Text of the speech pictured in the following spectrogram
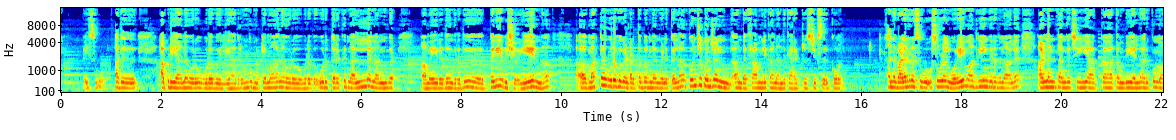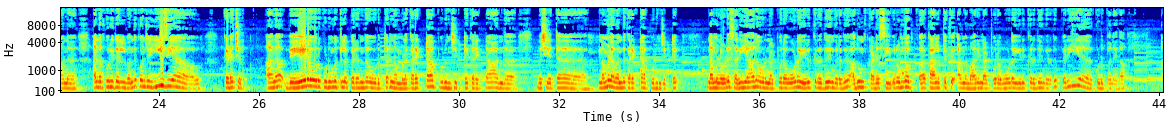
பேசுவோம். அது அப்படியான ஒரு உறவு இல்லையா? அது ரொம்ப முக்கியமான ஒரு உறவு. ஒருத்தருக்கு நல்ல நண்பர் அமைகிறதுங்கிறது பெரிய விஷயம். ஏன்னா மற்ற உறவுகள் ரத்த பந்தங்களுக்கெல்லாம் கொஞ்சம் கொஞ்சம் அந்த ஃபேமிலிக்கான அந்த கேரக்டரிஸ்டிக்ஸ் இருக்கும். அந்த வளர்கிற சூ சூழல் ஒரே மாதிரிங்கிறதுனால அண்ணன் தங்கச்சி அக்கா தம்பி எல்லாருக்குமான அந்த புரிதல் வந்து கொஞ்சம் ஈஸியாக கிடைச்சிடும். ஆனால் வேற ஒரு குடும்பத்தில் பிறந்த ஒருத்தர் நம்மளை கரெக்டாக புரிஞ்சுக்கிட்டு கரெக்டாக அந்த விஷயத்த நம்மளை வந்து கரெக்டாக புரிஞ்சுக்கிட்டு நம்மளோட சரியான ஒரு நட்புறவோடு இருக்கிறதுங்கிறது அதுவும் கடைசி ரொம்ப காலத்துக்கு அந்த மாதிரி நட்புறவோடு இருக்கிறதுங்கிறது பெரிய கொடுப்பனை தான்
